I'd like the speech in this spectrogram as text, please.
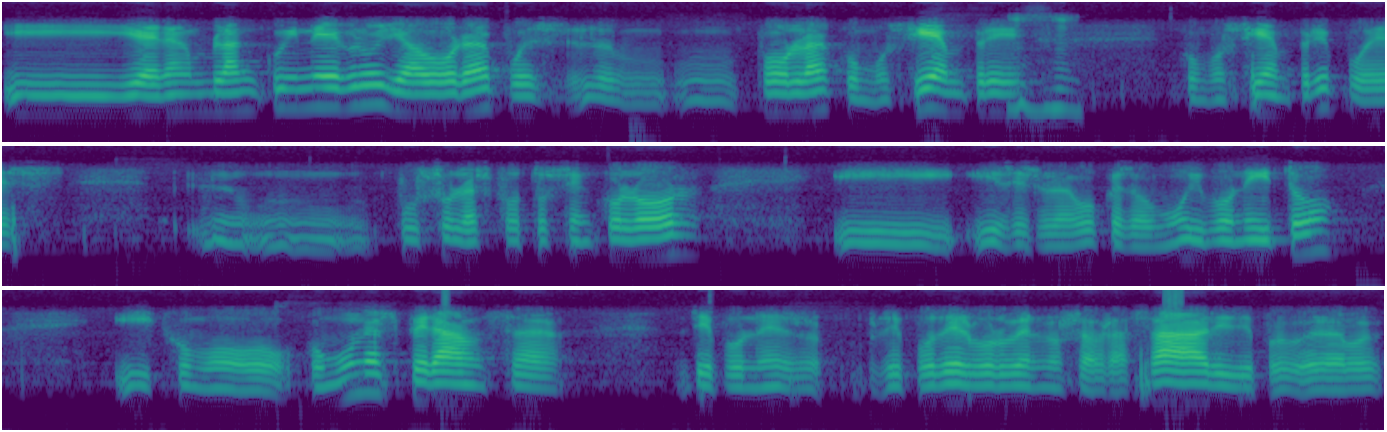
y era en blanco y negro y ahora pues Pola como siempre como siempre pues mm, puso las fotos en color y, y desde luego quedó muy bonito y como como una esperanza de poner de poder volvernos a abrazar y de poder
